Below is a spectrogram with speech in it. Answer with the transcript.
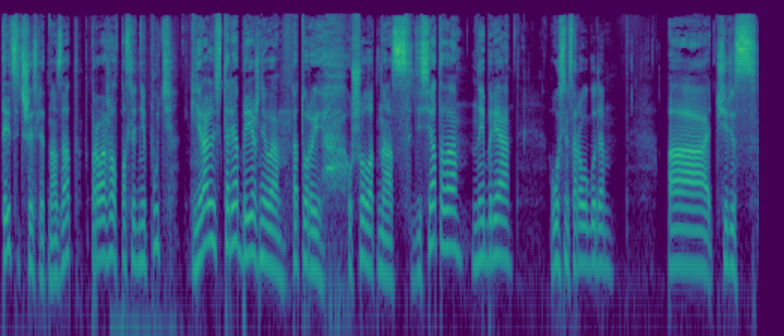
36 лет назад провожал в последний путь генерального секретаря Брежнева, который ушел от нас 10 ноября 1982 года, а через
